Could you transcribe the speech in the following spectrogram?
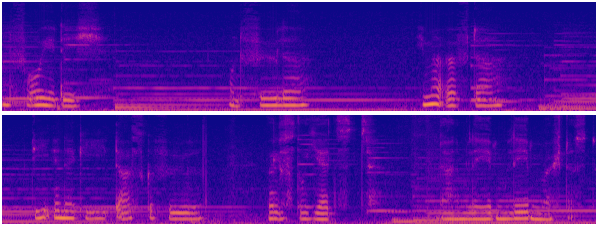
und freue dich und fühle immer öfter die Energie, das Gefühl, welches du jetzt in deinem Leben leben möchtest.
